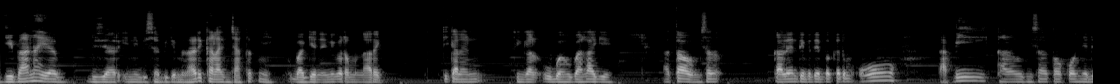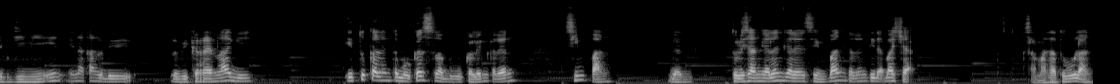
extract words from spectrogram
Gimana ya biar ini bisa bikin menarik, kalian catat nih, bagian ini kurang menarik. Nanti kalian tinggal ubah-ubah lagi atau misal kalian tiba-tiba ketemu oh tapi kalau misal tokohnya dibeginiin ini akan lebih lebih keren lagi. Itu kalian temukan setelah buku kalian kalian simpan. Dan tulisan kalian kalian simpan kalian tidak baca. Sama satu bulan.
